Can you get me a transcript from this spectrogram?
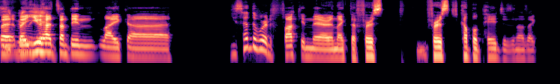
But but really you is. had something like uh you said the word "fuck" in there in like the first first couple pages, and I was like,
